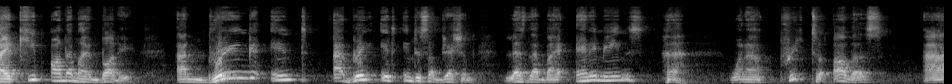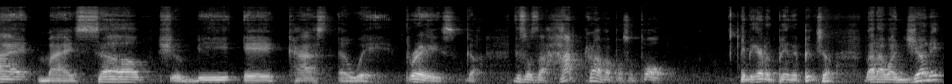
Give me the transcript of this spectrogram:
I keep under my body and bring it, I bring it into subjection, lest that by any means, when I preach to others, I myself should be a castaway. Praise God. This was a heart cry of Apostle Paul he began to paint a picture that our journey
